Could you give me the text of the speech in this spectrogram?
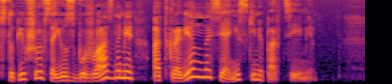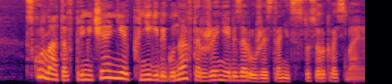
вступившую в союз с буржуазными, откровенно сионистскими партиями. Скурлатов. Примечание к книге Бегуна «Вторжение без оружия», страница 148.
